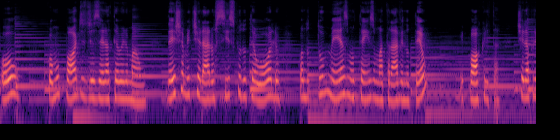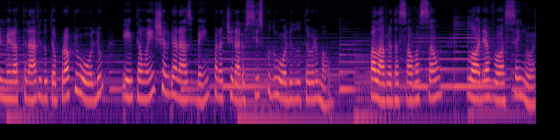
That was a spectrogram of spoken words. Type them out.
Ou como podes dizer a teu irmão: Deixa-me tirar o cisco do teu olho, quando tu mesmo tens uma trave no teu? Hipócrita, tira primeiro a trave do teu próprio olho, e então enxergarás bem para tirar o cisco do olho do teu irmão. Palavra da salvação, glória a vós, Senhor.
